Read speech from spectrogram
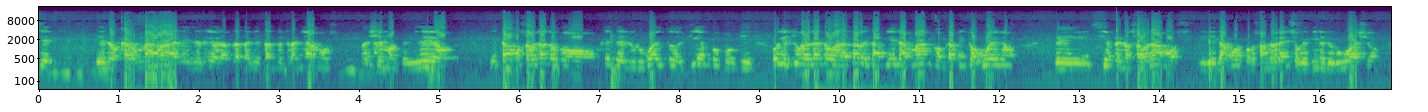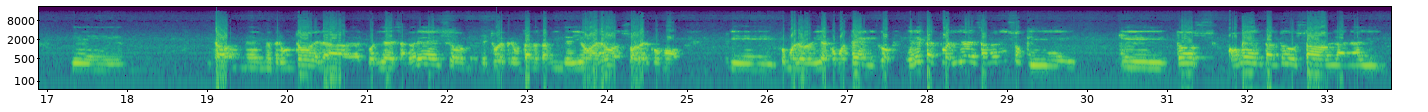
de los carnavales del Río de la Plata que tanto extrañamos allí en Montevideo. Estábamos hablando con gente del Uruguay todo el tiempo, porque hoy estuve hablando a la tarde también Armán con Capitos Bueno, siempre nos hablamos y del amor por San Lorenzo que tiene el uruguayo. Me, preguntó de la actualidad de San Lorenzo, le estuve preguntando también de Diego Alonso, a ver cómo, eh, cómo lo veía como técnico. En esta actualidad de San Lorenzo que, que todos comentan, todos hablan, hay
